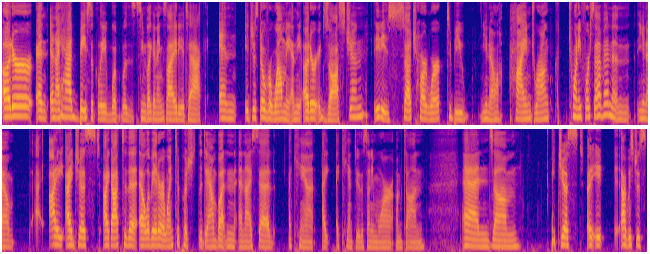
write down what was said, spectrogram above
utter and and I had basically what was seemed like an anxiety attack and it just overwhelmed me and the utter exhaustion. It is such hard work to be, you know, high and drunk 24/7 and, you know, I I just I got to the elevator, I went to push the down button and I said, I can't, I, I can't do this anymore. I'm done. And um, it just, uh, it, I was just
